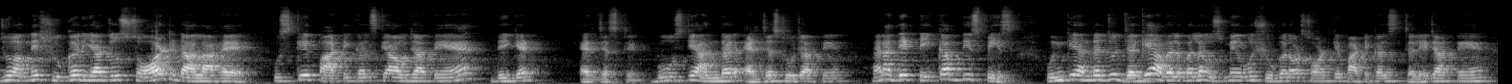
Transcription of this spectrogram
जो हमने शुगर या जो सॉल्ट डाला है, उसके पार्टिकल्स क्या हो जाते हैं? दे गेट एडजस्टेड वो उसके अंदर एडजस्ट हो जाते हैं। है ना? They take up the space उनके अंदर जो जगह अवेलेबल है, उसमें वो शुगर और सॉल्ट के पार्टिकल्स चले जाते हैं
